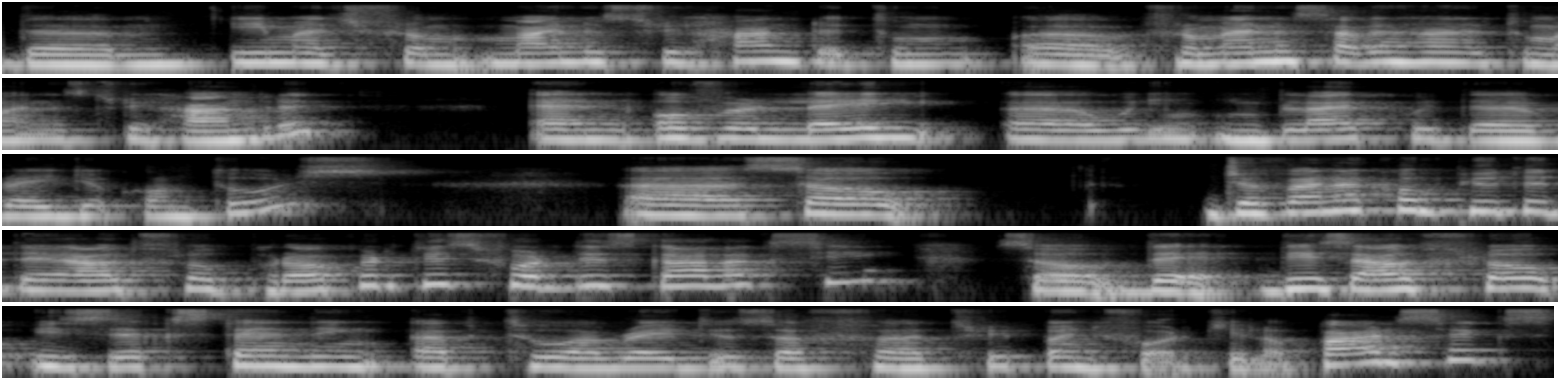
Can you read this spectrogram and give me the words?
the image from minus 300 to, uh, from minus 700 to minus 300 and overlay uh, in black with the radio contours. Uh, so Giovanna computed the outflow properties for this galaxy. So the, this outflow is extending up to a radius of uh, 3.4 kiloparsecs.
